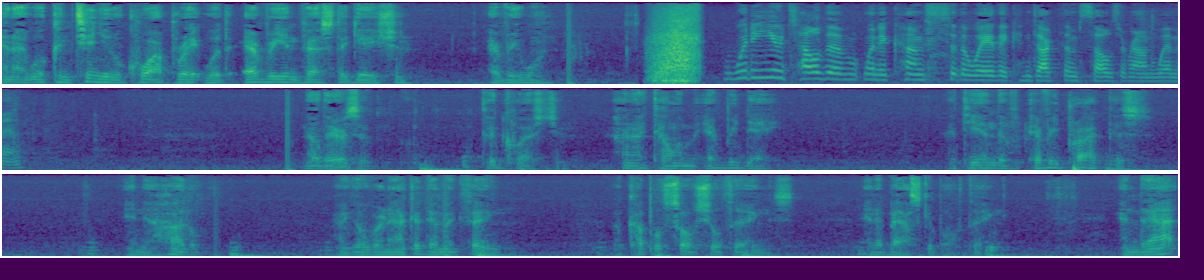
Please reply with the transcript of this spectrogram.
And I will continue to cooperate with every investigation, every one. What do you tell them when it comes to the way they conduct themselves around women? Now, there's a good question. And I tell them every day, at the end of every practice, in a huddle, I go over an academic thing, a couple social things, and a basketball thing. And that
